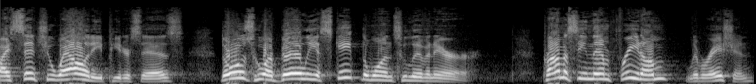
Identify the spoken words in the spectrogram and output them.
by sensuality, Peter says, those who are barely escaped the ones who live in error, promising them freedom, liberation,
